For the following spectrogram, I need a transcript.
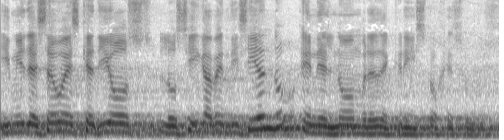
y mi deseo es que Dios los siga bendiciendo en el nombre de Cristo Jesús.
